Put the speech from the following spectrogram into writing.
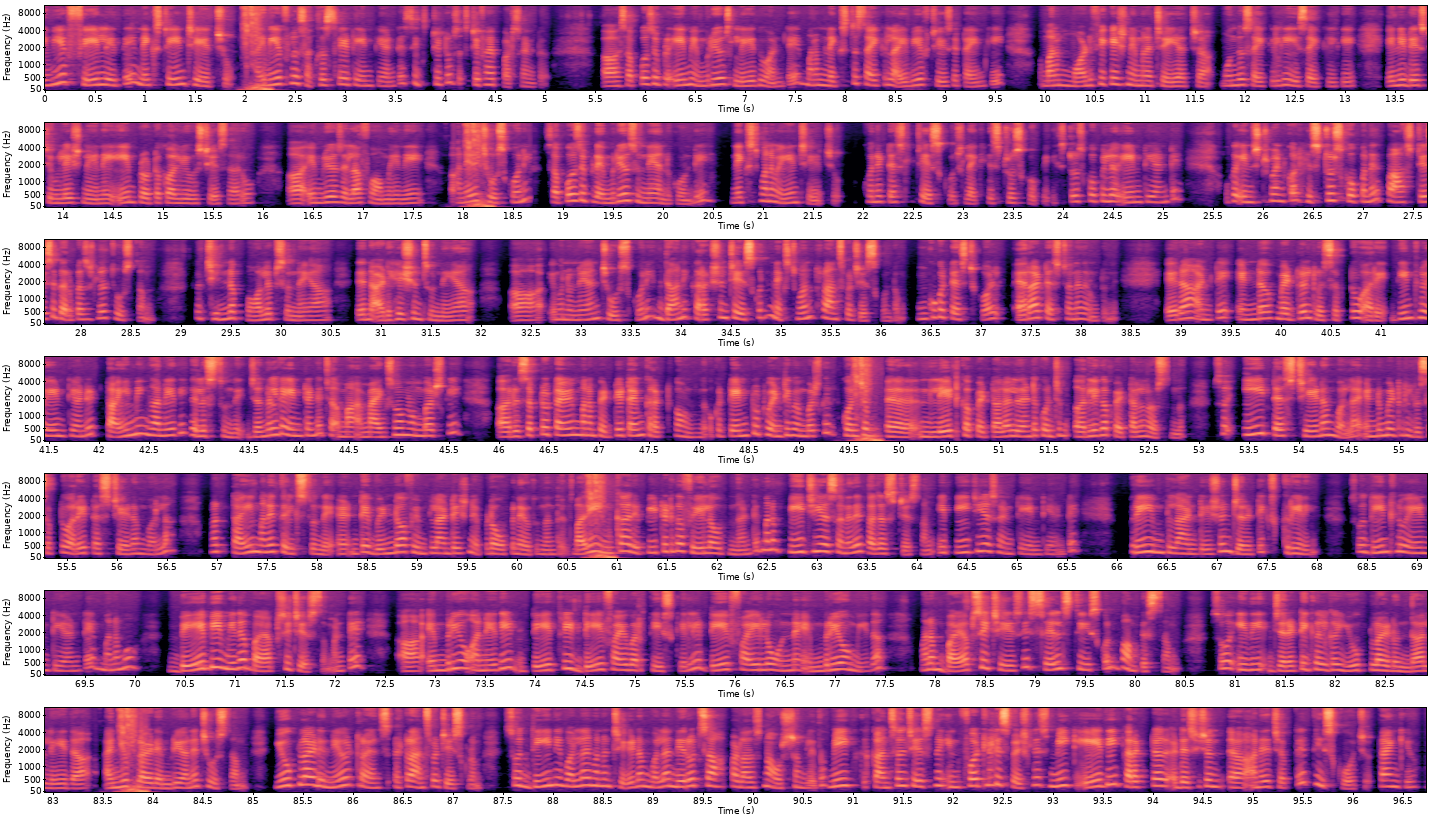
IVF fail అయితే next ఏం చేయొచ్చు? ఐవీఎఫ్లో సక్సెస్ రేట్ ఏంటి అంటే sixty two sixty five percent suppose ఇప్పుడు ఏం ఎంబ్రియోస్ లేదు అంటే మనం నెక్స్ట్ సైకిల్ ఐవీఎఫ్ చేసే టైంకి మనం మోడిఫికేషన్ ఏమైనా చేయొచ్చా? ముందు సైకిల్కి ఈ సైకిల్కి ఎన్ని డేస్ స్టిమ్యులేషన్ అయినాయి? ఏం ప్రోటోకాల్ యూజ్ చేశారు? ఎంబ్రియోస్ ఎలా ఫామ్ అయినాయి? అనేది చూసుకొని సపోజ్ ఇప్పుడు ఎంబ్రియోస్ ఉన్నాయి అనుకోండి నెక్స్ట్ మనం ఏం చేయొచ్చు? కొన్ని టెస్ట్లు చేసుకోవచ్చు లైక్ హిస్ట్రోస్కోపీ హిస్ట్రోస్కోపీలో ఏంటి అంటే ఒక ఇన్స్ట్రుమెంట్ కాల్ హిస్ట్రోస్కోప్ అనేది పాస్ చేసి గర్భంలో చూస్తాం సో చిన్న పాలిప్స్ ఉన్నాయా? ఏదైనా అడిహేషన్స్ ఉన్నాయా? ఏమైనా ఉన్నాయా అని చూసుకొని దాన్ని కరెక్షన్ చేసుకుని నెక్స్ట్ మంత్ ట్రాన్స్ఫర్ చేసుకుంటాం. ఇంకొక టెస్ట్ కాల్ ఎరా టెస్ట్ అనేది ఉంటుంది. ఎరా అంటే ఎండోమెడ్రల్ రిసెప్టివ్ అరే దీంట్లో ఏంటి అంటే టైమింగ్ అనేది తెలుస్తుంది. జనరల్గా ఏంటంటే మ్యాక్సిమం మెంబర్స్కి రిసెప్టివ్ టైమింగ్ మనం పెట్టే టైం కరెక్ట్గా ఉంటుంది. ఒక టెన్ టు ట్వంటీ మెంబర్స్కి కొంచెం లేట్గా పెట్టాలా లేదంటే కొంచెం ఎర్లీగా పెట్టాలని వస్తుంది. సో ఈ టెస్ట్ చేయడం వల్ల ఎండోమెట్రల్ రిసెప్టివ్ అరే టెస్ట్ చేయడం వల్ల మనకు టైం అనేది తెలుస్తుంది. అంటే విండో ఆఫ్ ఇంప్లాంటేషన్ ఎప్పుడు ఓపెన్ అవుతుందని తెలుసు. మరి ఇంకా రిపీటెడ్గా ఫెయిల్ అవుతుందంటే మనం పీజీఎస్ అనేది సజెస్ట్ చేస్తాం. ఈ పీజీఎస్ అంటే ఏంటి అంటే pre implantation genetic screening so దీంట్లో ఏంటి అంటే మనము బేబీ మీద బయాప్సీ చేస్తాం. అంటే ఎంబ్రియో అనేది డే త్రీ డే ఫైవ్ వరకు తీసుకెళ్ళి డే ఫైవ్లో ఉన్న ఎంబ్రియో మీద మనం బయాప్సీ చేసి సెల్స్ తీసుకొని పంపిస్తాం. సో ఇది జెనెటికల్గా యూప్లాయిడ్ ఉందా లేదా అన్యూప్లాయిడ్ ఎంబ్రియో అనేది చూస్తాం. యూప్లాయిడ్ ట్రాన్స్ ట్రాన్స్ఫర్ చేసుకున్నాం సో దీనివల్ల మనం చేయడం వల్ల నిరుత్సాహపడాల్సిన అవసరం లేదు. మీకు కన్సల్ట్ చేసిన ఇన్ఫర్టిలిటీ స్పెషలిస్ట్ మీకు ఏది కరెక్ట్ డెసిషన్ అనేది చెప్తే తీసుకోవచ్చు. Thank you.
